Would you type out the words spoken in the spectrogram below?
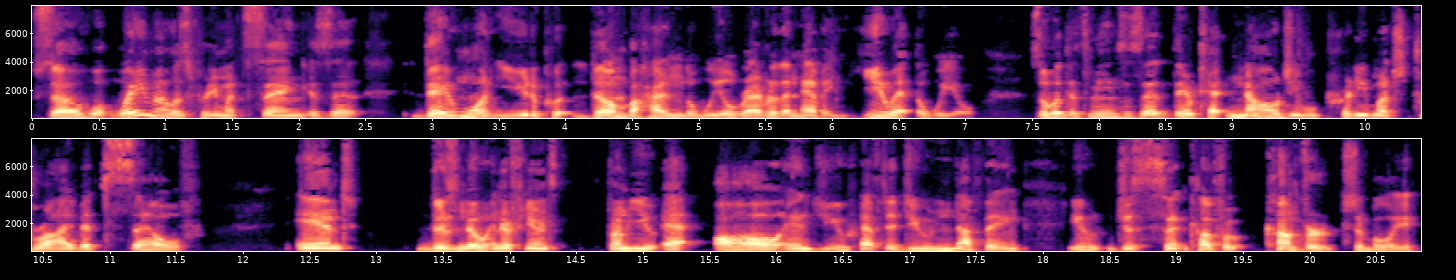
So, what Waymo is pretty much saying is that they want you to put them behind the wheel rather than having you at the wheel. So, what this means is that their technology will pretty much drive itself, and there's no interference from you at all, and you have to do nothing. You just sit comfort- comfortably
